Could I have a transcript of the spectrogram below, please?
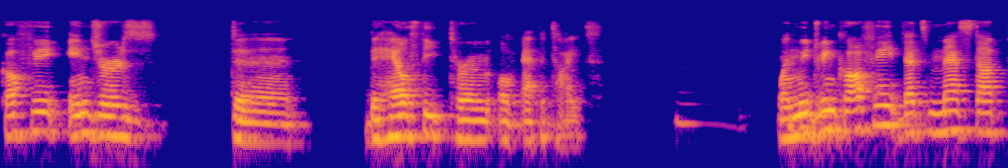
coffee injures the the healthy term of appetite. When we drink coffee that's messed up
